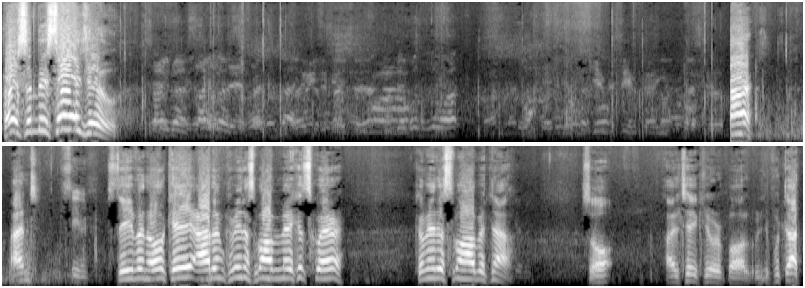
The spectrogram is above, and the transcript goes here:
Person beside you. Uh, and Stephen. Stephen, okay. Adam, come in a small bit, make it square. Come in a small bit now. So, I'll take your ball. Will you put that?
